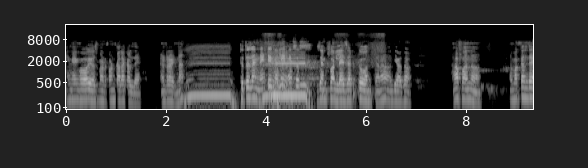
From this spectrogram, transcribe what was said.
ಹೆಂಗೆಂಗೋ ಯೂಸ್ ಮಾಡ್ಕೊಂಡು ಕಾಲ ಕಳ್ದೆ ಆಂಡ್ರಾಯ್ಡ್ನ. ಟೂ ತೌಸಂಡ್ ನೈನ್ಟೀನ್ ಅಲ್ಲಿ ಎಸ್ ಎಸ್ ಜೆನ್ ಫೋನ್ ಲೇಸರ್ ಟು ಅಂತಾನೋ ಅದ್ಯಾವ್ದೋ ಆ ಫೋನ್ ನಮ್ಮ ಅಕ್ಕಂದೆ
